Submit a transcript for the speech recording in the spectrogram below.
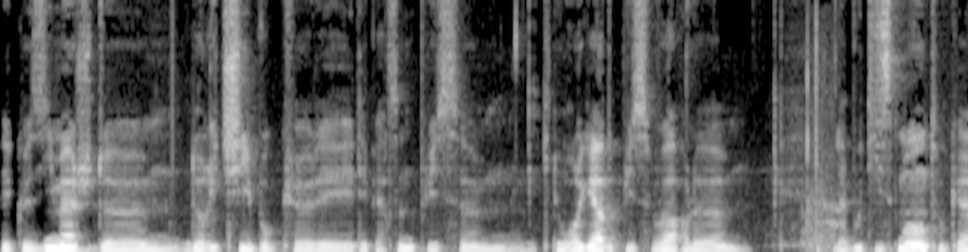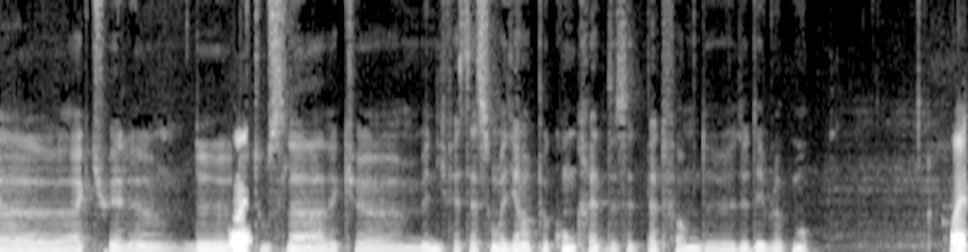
Quelques images de, de Richie pour que les, personnes puissent, euh, qui nous regardent puissent voir le, l'aboutissement en tout cas actuel de, tout cela avec manifestation on va dire un peu concrète de cette plateforme de, développement. Ouais,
